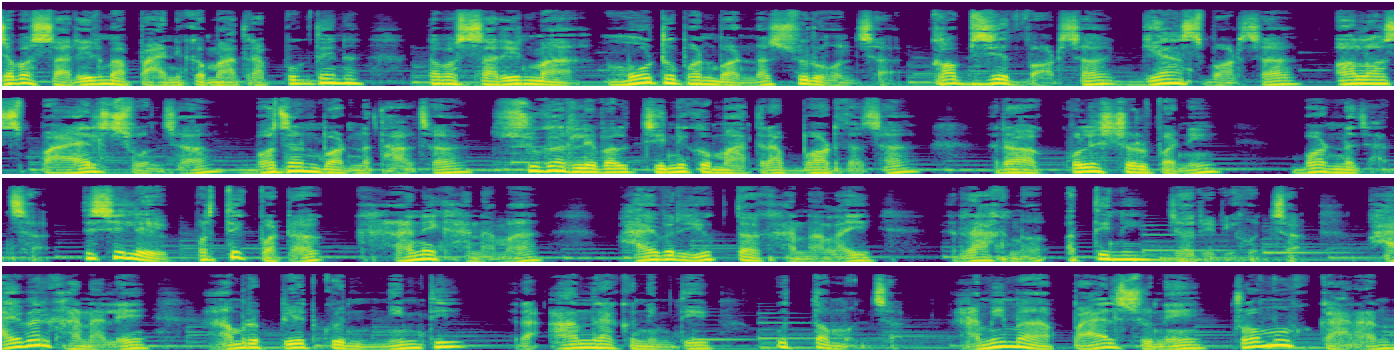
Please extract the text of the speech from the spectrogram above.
जब शरीरमा पानीको मात्रा पुग्दैन तब शरीरमा मोटोपन बढ्न सुरु हुन्छ। कब्जियत बढ्छ ग्यास बढ्छ अलस पायल्स हुन्छ वजन बढ्न थाल्छ सुगर लेभल चिनीको मात्रा बढ्दछ र कोलेस्ट्रोल पनि बढ्न जान्छ। त्यसैले प्रत्येक पटक खाने खानामा फाइबर युक्त खानालाई राख्न अति नै जरुरी हुन्छ। फाइबर खानाले हाम्रो पेटको निम्ति र आन्द्राको निम्ति उत्तम हुन्छ। हामीमा पायल सुने प्रमुख कारण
